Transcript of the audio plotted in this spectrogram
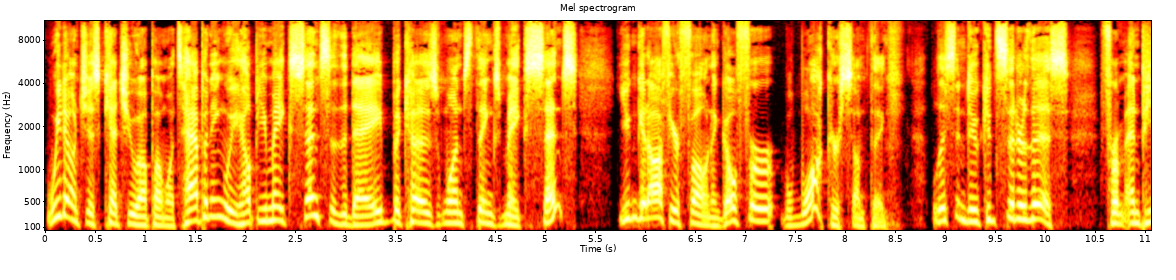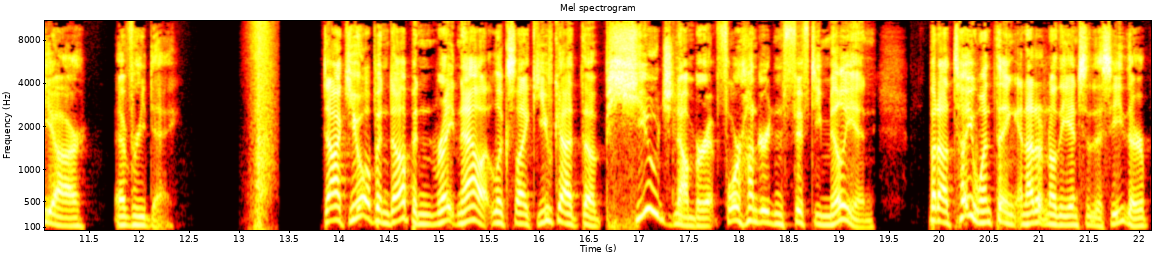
We don't just catch you up on what's happening, we help you make sense of the day because once things make sense, you can get off your phone and go for a walk or something. Listen to Consider This from NPR every day. Doc, you opened up and right now it looks like you've got the huge number at 450 million. But I'll tell you one thing, and I don't know the answer to this either.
